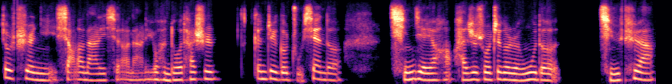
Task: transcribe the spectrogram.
就是你想到哪里写到哪里，有很多它是跟这个主线的情节也好，还是说这个人物的情绪啊，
